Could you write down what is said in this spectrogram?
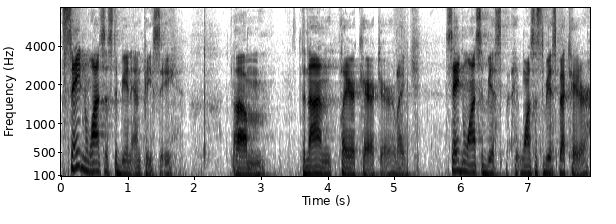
Satan wants us to be an NPC, um, the non-player character. Like Satan wants to be a, wants us to be a spectator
